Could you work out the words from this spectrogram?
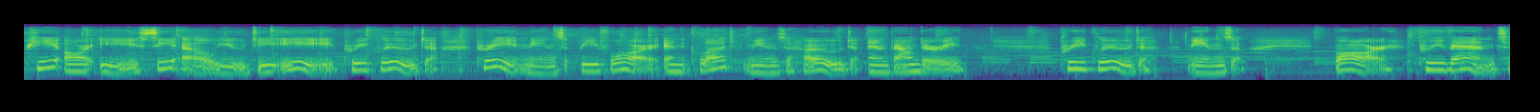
P R E C L U D E, preclude. Pre means before, and clude means hold and boundary. Preclude means bar, prevent,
